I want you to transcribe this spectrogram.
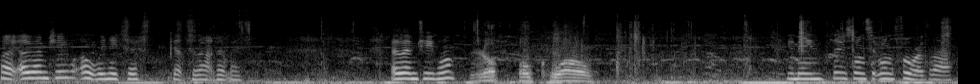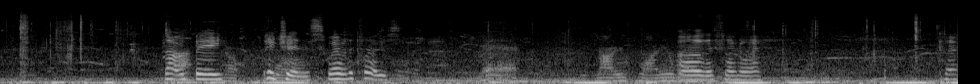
Right, OMG, oh, we need to get to that, don't we? OMG, what? Look, oh, quo. You mean those ones that were on the floor over there? That would be No. pigeons. Where are the crows? Yeah. No, fly away. Oh, they've flown away. Okay.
